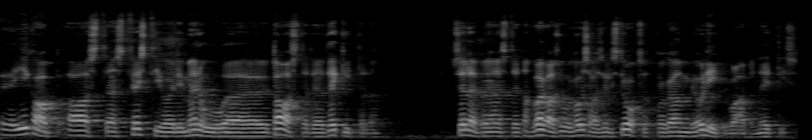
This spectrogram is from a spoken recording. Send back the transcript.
iga-aastast festivali mälu äh, taastada ja tekitada. sellepärast, et noh, väga suur osa sellist jooksvat programmi oligi vahepeal netis.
